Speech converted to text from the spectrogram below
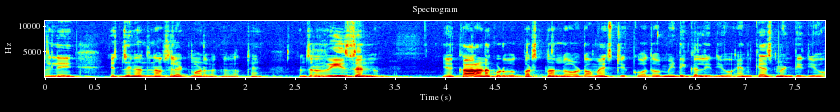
ಅಲ್ಲಿ ಎಷ್ಟು ದಿನ ಅಂತ ನಾವು ಸೆಲೆಕ್ಟ್ ಮಾಡಬೇಕಾಗತ್ತೆ. ನಂತರ ರೀಸನ್ ಕಾರಣ ಕೊಡಬೇಕು. ಪರ್ಸ್ನಲ್ಲು ಡೊಮೆಸ್ಟಿಕ್ಕು ಅಥವಾ ಮೆಡಿಕಲ್ ಇದೆಯೋ ಎನ್ಕ್ಯಾಸ್ಮೆಂಟ್ ಇದೆಯೋ,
